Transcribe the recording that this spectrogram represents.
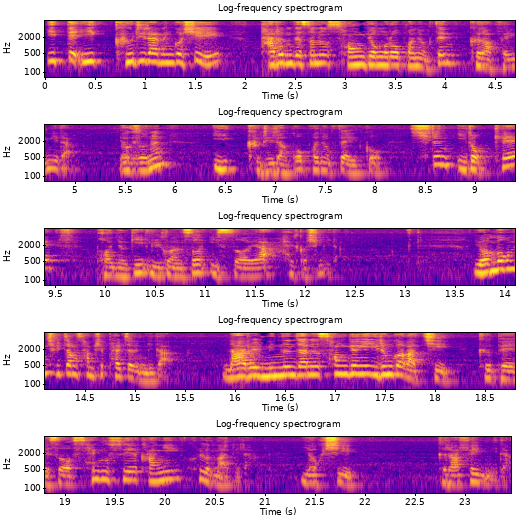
이때 이 글이라는 것이 다른 데서는 성경으로 번역된 그라페입니다. 여기서는 이 글이라고 번역되어 있고 실은 이렇게 번역이 일관성 있어야 할 것입니다. 요한복음 7장 38절입니다. 나를 믿는 자는 성경의 이름과 같이 그 배에서 생수의 강이 흘러나리라. 역시 그라페입니다.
